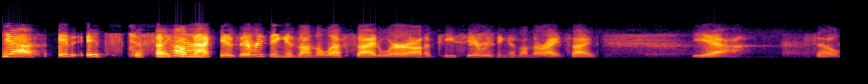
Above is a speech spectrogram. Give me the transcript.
yeah, it it's just That's like how that. Mac is. Everything is on the left side, where on a PC everything is on the right side. Yeah. So,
